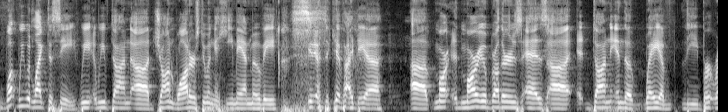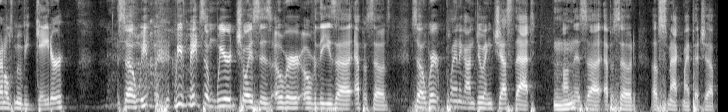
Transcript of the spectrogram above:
What we would like to see. We we've done uh, John Waters doing a He-Man movie, you know, to give idea. Uh, Mar- Mario Brothers as uh, done in the way of the Burt Reynolds movie Gator. So we've we've made some weird choices over over these uh, episodes. So we're planning on doing just that on this uh, episode of Smack My Pitch Up.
